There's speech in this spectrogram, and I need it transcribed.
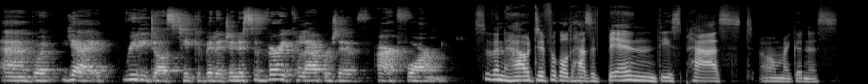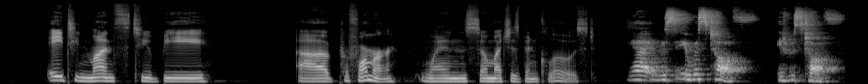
Um, but yeah, it really does take a village and it's a very collaborative art form. So then how difficult has it been these past, oh my goodness, 18 months to be a performer when so much has been closed? Yeah, it was it was tough. It was tough.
